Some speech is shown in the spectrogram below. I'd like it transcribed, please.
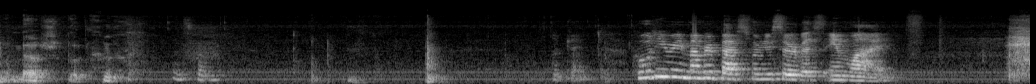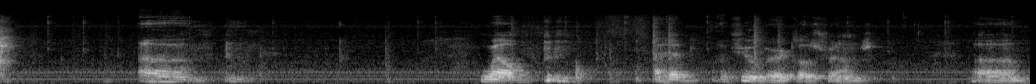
a mess, but That's fine. Okay. Who do you remember best from your service and why? Um, Well, I had a few very close friends. Um,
